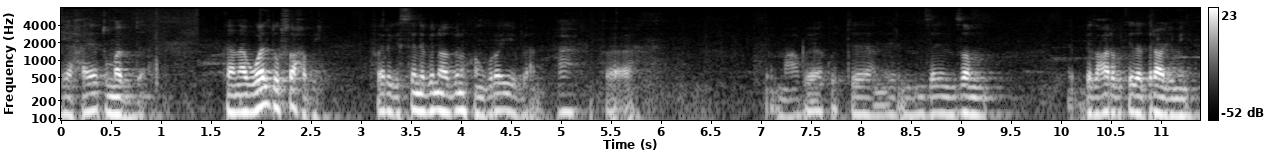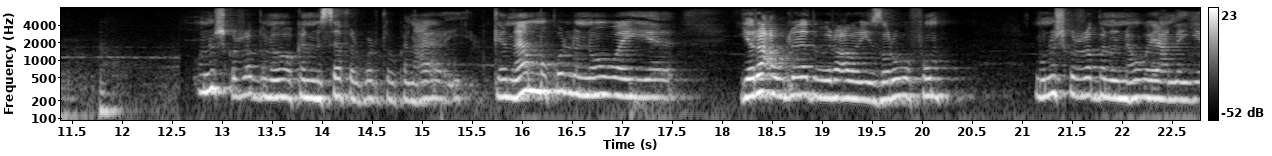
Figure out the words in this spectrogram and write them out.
في- حياته مبدأ. كان والده صاحبي فرق السن بينه وبينه كان قريب يعني. آه. ف مع أبويا كنت يعني زي نظام بالعربي كده دراع اليمين. ونشكر ربنا هو كان مسافر برضه وكان عا... كان همه كله إن هو ي... يراعي أولاده ويراعي ظروفهم ونشكر ربنا إن هو يعني.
